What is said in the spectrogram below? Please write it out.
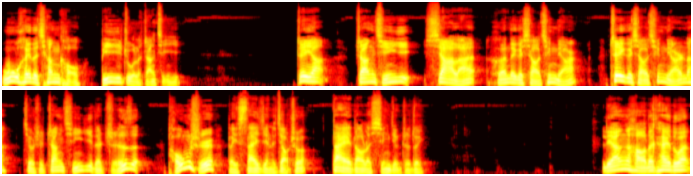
乌黑的枪口逼住了张琴义。这样，张琴义、夏兰和那个小青年这个小青年呢，就是张琴义的侄子，同时被塞进了轿车。带到了刑警支队。良好的开端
